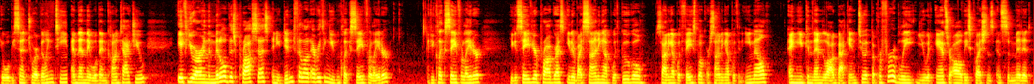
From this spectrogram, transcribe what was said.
it will be sent to our billing team and then they will then contact you. If you are in the middle of this process and you didn't fill out everything, you can click save for later if you click save for later, you can save your progress either by signing up with Google, signing up with Facebook, or signing up with an email. And you can then log back into it. But preferably, you would answer all these questions and submit it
